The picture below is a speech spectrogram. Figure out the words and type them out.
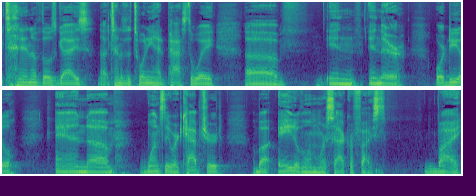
10 of those guys, uh, 10 of the 20 had passed away uh, in in their ordeal. And um, once they were captured, about eight of them were sacrificed by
